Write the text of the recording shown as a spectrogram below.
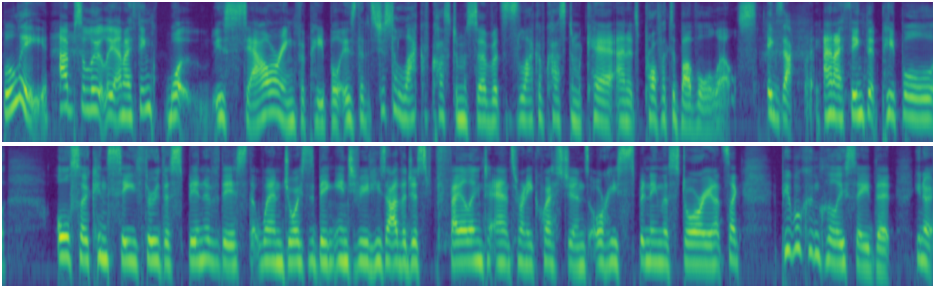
bully? Absolutely. And I think what is souring for people is that it's just a lack of customer service, it's lack of customer care, and it's profits above all else. Exactly. And I think that people also can see through the spin of this that when Joyce is being interviewed, he's either just failing to answer any questions or he's spinning the story. And it's like people can clearly see that, you know,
